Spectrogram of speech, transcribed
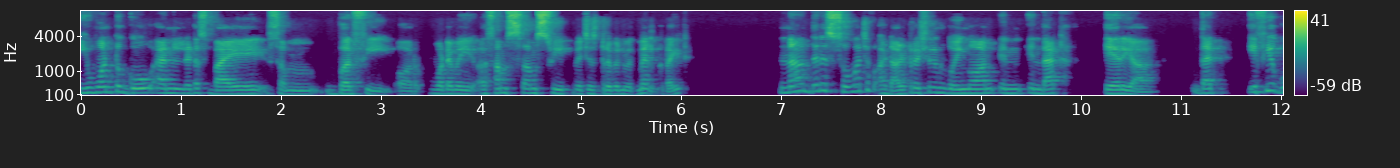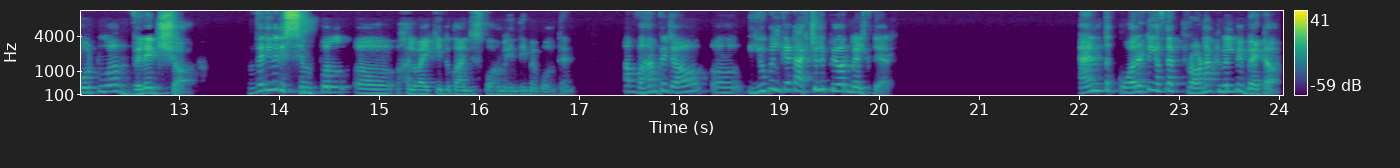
You want to go and let us buy some burfi or whatever, or some some sweet which is driven with milk, right? Now there is so much of adulteration going on in in that area that if you go to a village shop, very very simple uh, हलवाई की दुकान जिसको हम हिंदी में बोलते हैं अब वहां पे जाओ यू विल गेट एक्चुअली प्योर मिल्क देयर and the quality of that product will be better.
